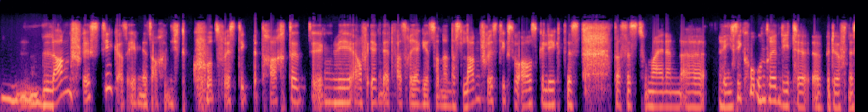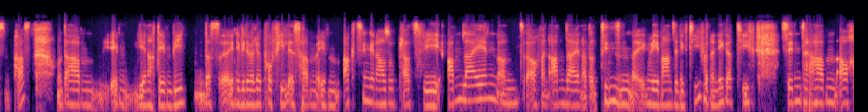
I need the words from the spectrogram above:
langfristig, also eben jetzt auch nicht kurzfristig betrachtet, irgendwie auf irgendetwas reagiert, sondern das langfristig so ausgelegt ist, dass es zu meinen äh, Risiko- und Renditebedürfnissen passt. Und da haben eben, je nachdem, wie das äh, individuelle Profil ist, haben eben Aktien genauso Platz wie Anleihen. Und auch wenn Anleihen oder Zinsen irgendwie wahnsinnig tief oder negativ sind, haben auch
